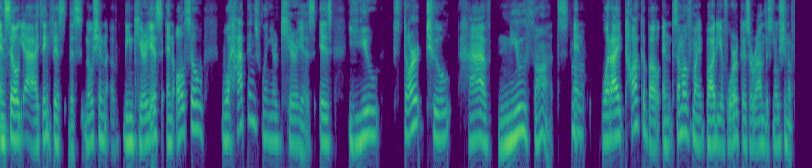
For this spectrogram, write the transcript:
And so, yeah, I think this, this notion of being curious and also what happens when you're curious is you start to have new thoughts. Mm-hmm. And what I talk about and some of my body of work is around this notion of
